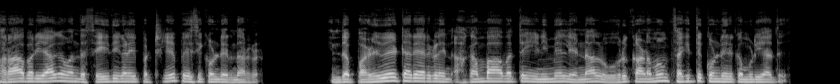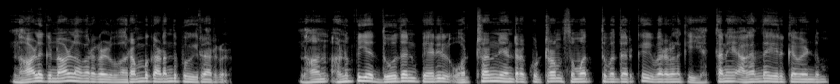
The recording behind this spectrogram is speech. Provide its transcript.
பராபரியாக வந்த செய்திகளைப் பற்றியே பேசிக் கொண்டிருந்தார்கள். இந்த பழுவேட்டரையர்களின் அகம்பாவத்தை இனிமேல் என்னால் ஒரு கணமும் சகித்துக் கொண்டிருக்க முடியாது. நாளுக்கு நாள் அவர்கள் வரம்பு கடந்து போகிறார்கள். நான் அனுப்பிய தூதன் பேரில் ஒற்றன் என்ற குற்றம் சுமத்துவதற்கு இவர்களுக்கு எத்தனை அகந்தை இருக்க வேண்டும்?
